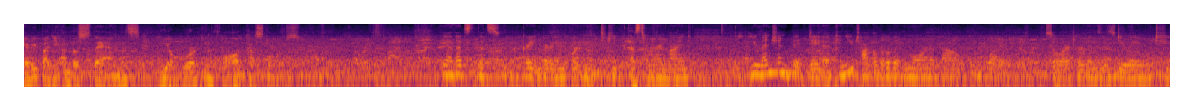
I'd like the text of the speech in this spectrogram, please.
everybody understands we are working for our customers. Yeah, that's that's great and very important to keep the customer in mind. You mentioned big data. Can you talk a little bit more about what Solar Turbines is doing to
